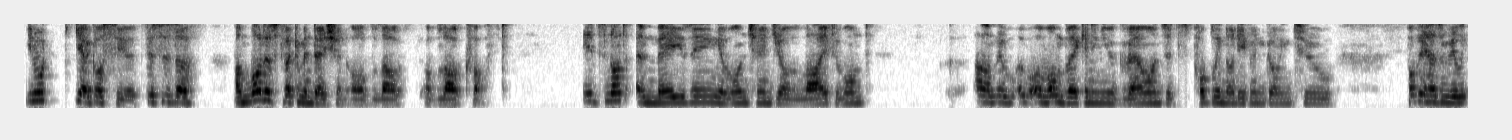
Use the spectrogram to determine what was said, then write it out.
You know what? Yeah, go see it. This is a, a modest recommendation of Lara, of Lara Croft. It's not amazing, it won't change your life, it won't um, it, it won't break any new grounds. It's probably not even going to. Probably hasn't really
